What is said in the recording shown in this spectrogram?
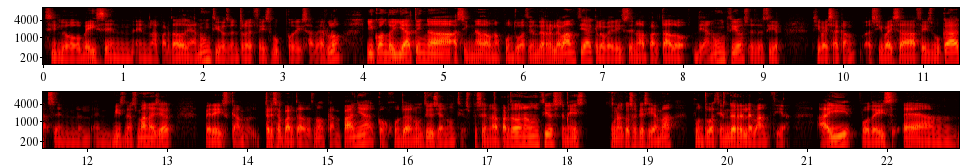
si lo veis en, el apartado de anuncios dentro de Facebook podéis saberlo. Y cuando ya tenga asignada una puntuación de relevancia, que lo veréis en el apartado de anuncios, es decir, si vais a, si vais a Facebook Ads en, en Business Manager, veréis tres apartados, ¿no? Campaña, conjunto de anuncios y anuncios. Pues en el apartado de anuncios tenéis una cosa que se llama puntuación de relevancia. Ahí podéis, em,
